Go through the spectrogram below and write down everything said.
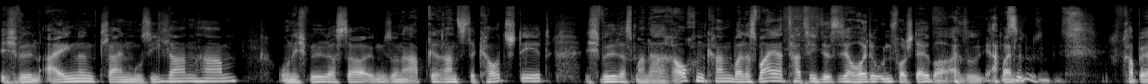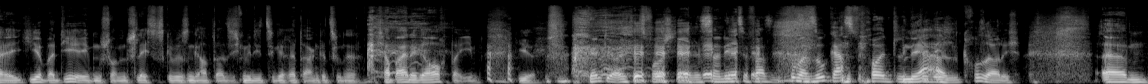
ich will einen eigenen kleinen Musikladen haben und ich will, dass da irgendwie so eine abgeranzte Couch steht. Ich will, dass man da rauchen kann, weil das war ja tatsächlich, das ist ja heute unvorstellbar. Also ja, ich meine, ich habe ja hier bei dir eben schon ein schlechtes Gewissen gehabt, als ich mir die Zigarette angezündet habe. Ich habe eine geraucht bei ihm. Hier. Könnt ihr euch das vorstellen? Das ist noch nicht zu fassen. Guck mal, so gastfreundlich. Ja, also großartig. Ähm,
